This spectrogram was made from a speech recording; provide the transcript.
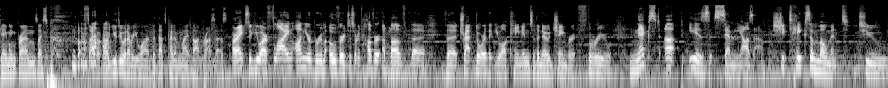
gaming friends, I suppose. I don't know. You do whatever you want, but that's kind of my thought process. All right, so you are flying on your broom over to sort of hover above the the trapdoor that you all came into the node chamber through. Next up is Semyaza. She takes a moment to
